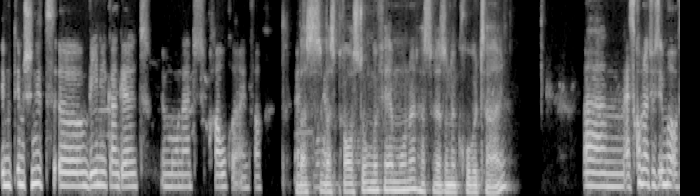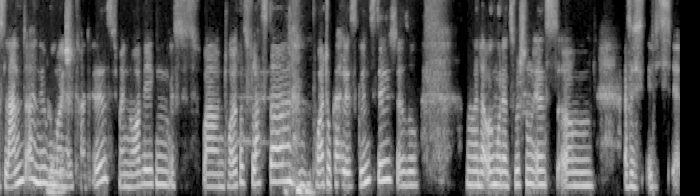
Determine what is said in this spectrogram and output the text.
im, im Schnitt äh, weniger Geld im Monat brauche einfach. Was, was brauchst du ungefähr im Monat? Hast du da so eine grobe Zahl? Ähm, es kommt natürlich immer aufs Land an, ne, wo man halt gerade ist. Ich meine, Norwegen ist, war ein teures Pflaster, Portugal ist günstig. Also wenn man da irgendwo dazwischen ist. Ähm, also ich, ich äh,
